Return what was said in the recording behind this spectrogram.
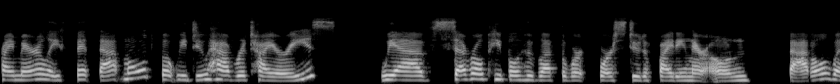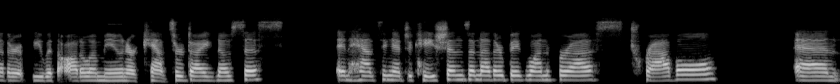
primarily fit that mold, but we do have retirees we have several people who've left the workforce due to fighting their own battle, whether it be with autoimmune or cancer diagnosis. Enhancing education is another big one for us. Travel. And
